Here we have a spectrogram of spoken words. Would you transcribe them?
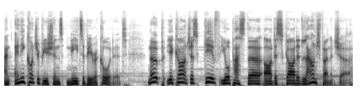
and any contributions need to be recorded. Nope, you can't just give your pastor our discarded lounge furniture.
